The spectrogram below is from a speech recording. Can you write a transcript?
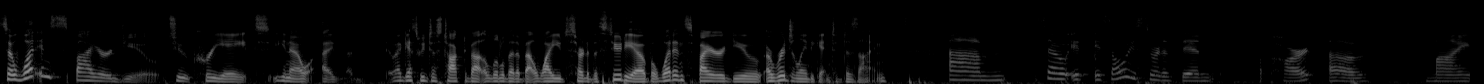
So, what inspired you to create? You know, I, I guess we just talked about a little bit about why you started the studio, but what inspired you originally to get into design? Um, so it's it's always sort of been a part of my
